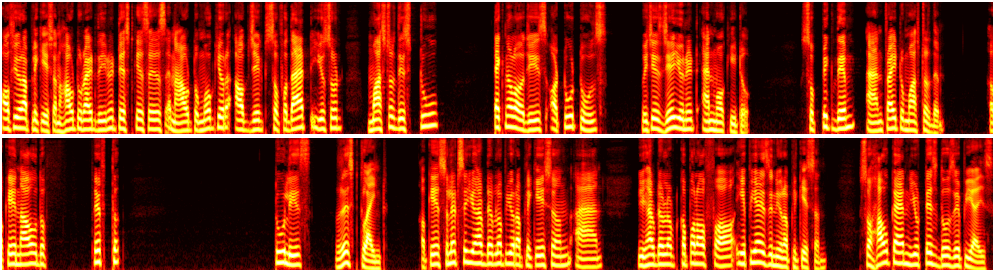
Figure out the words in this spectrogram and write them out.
of your application, how to write the unit test cases and how to mock your objects. So for that, you should master these two technologies or two tools, which is JUnit and Mockito. So pick them and try to master them. Okay, now the fifth tool is REST client. Okay, so let's say you have developed your application and you have developed couple of uh, APIs in your application. So how can you test those APIs?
